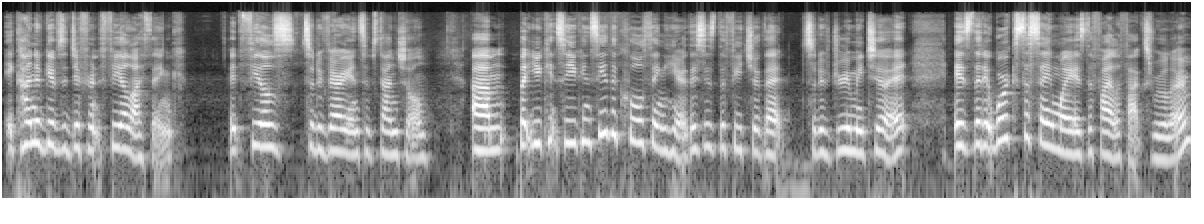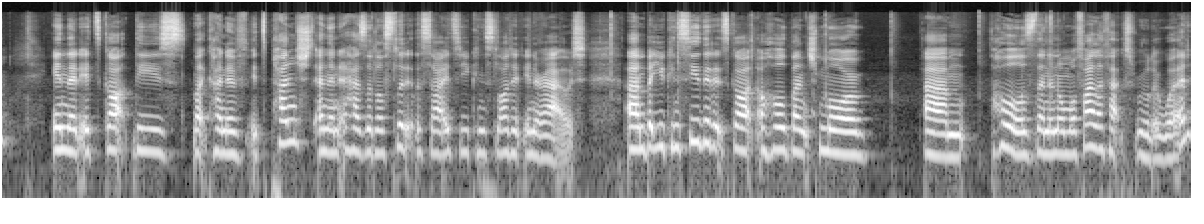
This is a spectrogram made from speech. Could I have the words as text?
it kind of gives a different feel, I think. It feels sort of very insubstantial. Um, but you can so you can see the cool thing here. This is the feature that sort of drew me to it, is that it works the same way as the Filofax ruler, in that it's got these like kind of it's punched and then it has a little slit at the side so you can slot it in or out. Um, but you can see that it's got a whole bunch more um, holes than a normal Filofax ruler would,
